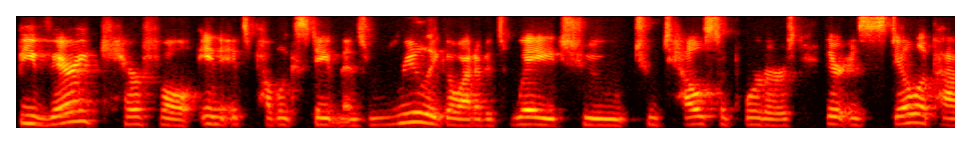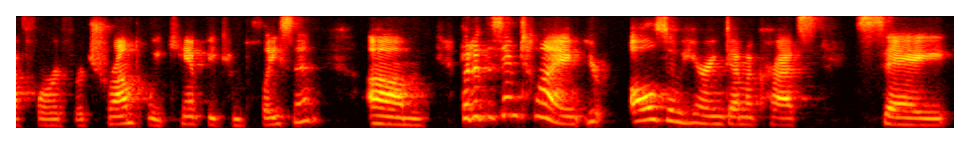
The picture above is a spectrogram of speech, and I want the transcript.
be very careful in its public statements really go out of its way to to tell supporters there is still a path forward for trump. We can't be complacent. Um, but at the same time you're also hearing democrats say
